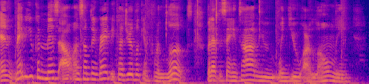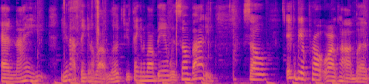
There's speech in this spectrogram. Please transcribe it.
And maybe you can miss out on something great because you're looking for looks, but at the same time, you when you are lonely at night, you're not thinking about looks, you're thinking about being with somebody. So it could be a pro or a con, but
